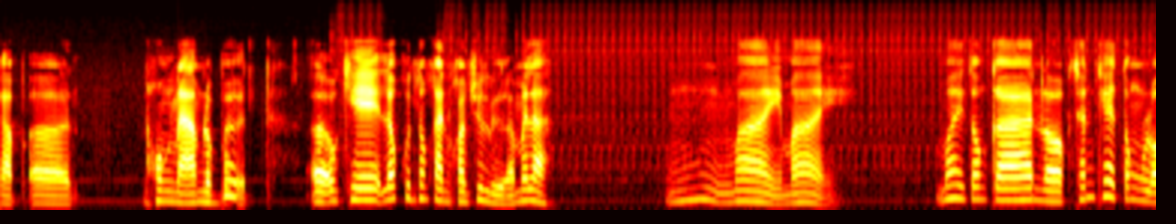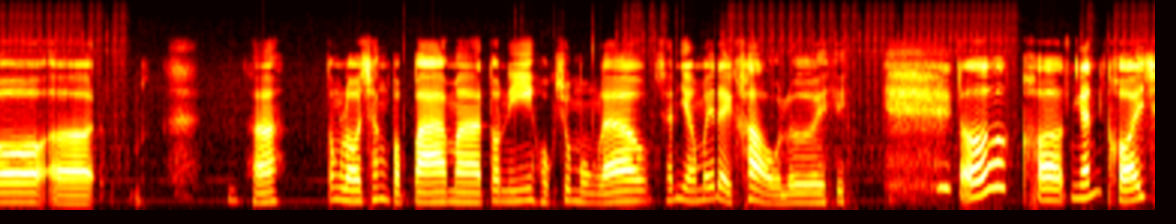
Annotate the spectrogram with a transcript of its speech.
กับ เอ่อ ห้องน้ำระเบิด เออโอเค แล้วคุณต้องการความช่วยเหลือไหมล่ะ อืม ไม่ไม่ ไม่ต้องการหรอก ฉันแค่ต้องรอ เอ่อ ฮะ ต้องรอช่างประปามาตอนนี้หกชั่วโมงแล้ว ฉันยังไม่ได้เข้าเลยเออขอ งั้นขอให้โช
